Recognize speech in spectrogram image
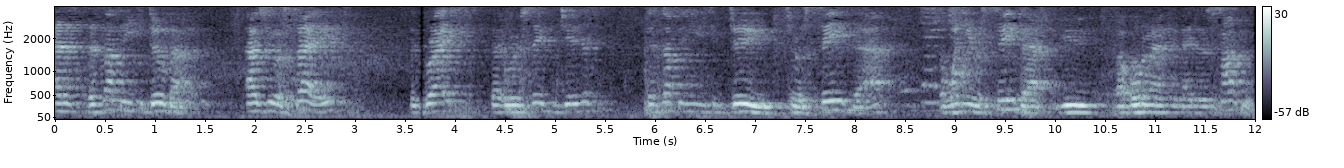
And there's nothing you can do about it. As you are saved, the grace that we receive from Jesus, there's nothing you can do to receive that. And when you receive that, you are automatically made a disciple.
